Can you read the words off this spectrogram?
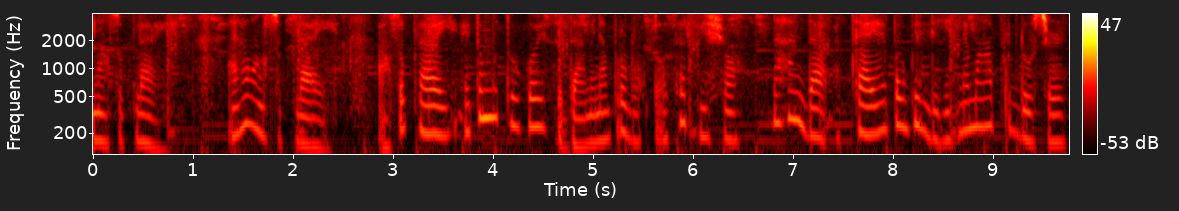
ng supply? Ano ang supply? Ang supply ay tumutukoy sa dami ng produkto o serbisyo na handa at kaya pagbili ng mga producer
